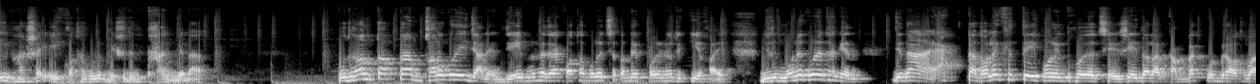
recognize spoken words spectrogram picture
এই ভাষায় এই কথাগুলো বেশি দিন থাকবে না। উদাহরণ তো আপনারা ভালো করেই জানেন যে এই ভাষায় যারা কথা বলেছে তাদের পরিণতি কি হয়। যদি মনে করে থাকেন যে না, একটা দলের ক্ষেত্রে এই পরিণত হয়েছে, সেই দল আর কামব্যাক করবে না অথবা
